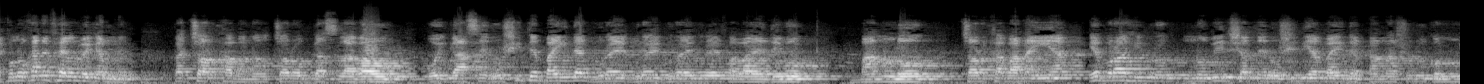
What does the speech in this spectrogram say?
এখন ওখানে ফেলবে কেমনে? চরখা বানাও চরক গাছ লাগাও, ওই গাছে রশিতে বাইদা ঘুরায় ঘুরায় ঘুরায় ঘুরায় ফালায় দেব। বানলো চরখা বানাইয়া ইব্রাহিম নবীর সাথে রশি দিয়া বাইদা টানা শুরু করল।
